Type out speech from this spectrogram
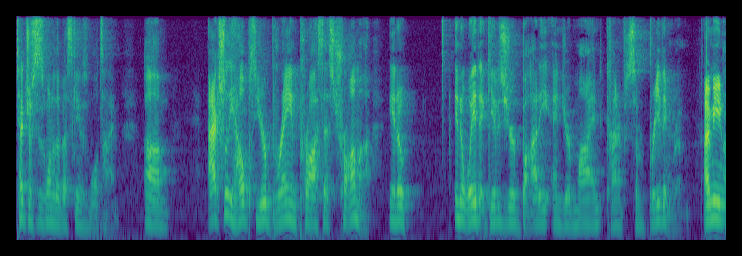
Tetris is one of the best games of all time. Um, actually helps your brain process trauma in a in a way that gives your body and your mind kind of some breathing room. I mean,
